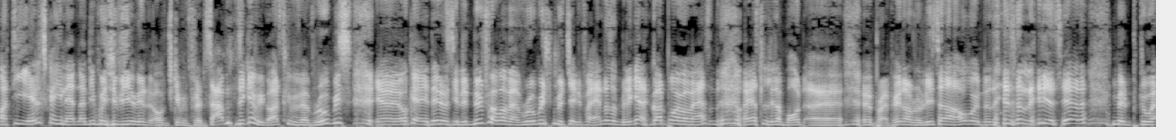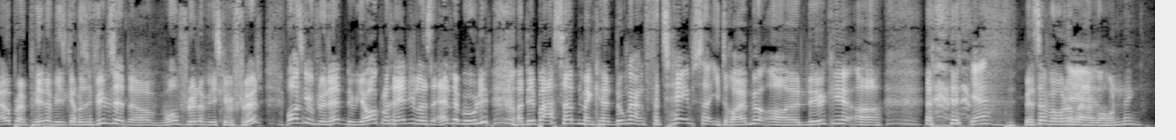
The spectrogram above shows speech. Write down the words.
Og de elsker hinanden, og lige pludselig fire mennesker, oh, skal vi flytte sammen? Det kan vi godt. Skal vi være roomies? Ja, okay, det er jo lidt nyt for mig at være roomies med Jennifer Anderson, men det kan jeg godt prøve at være sådan. Og jeg er sådan lidt om morgenen, øh, øh, Brad Pitt, har du lige taget havgrønne? Det er sådan lidt irriterende. Men du er jo Brad Pitt, og vi skal du til filmsæt, og hvor flytter vi? Skal vi flytte? Hvor skal vi flytte hen? New York, Los Angeles, alt er muligt. Og det er bare sådan, man kan nogle gange fortabe sig i drømme og lykke, og... Ja. men så vågner man om Øh, morgenen, ikke?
